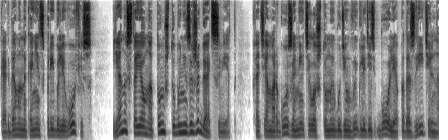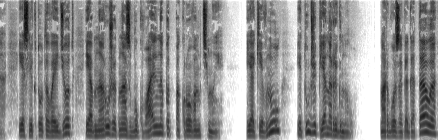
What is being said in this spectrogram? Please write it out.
Когда мы, наконец, прибыли в офис, я настоял на том, чтобы не зажигать свет, хотя Марго заметила, что мы будем выглядеть более подозрительно, если кто-то войдет и обнаружит нас буквально под покровом тьмы. Я кивнул и тут же пьяно рыгнул. Марго загоготала,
